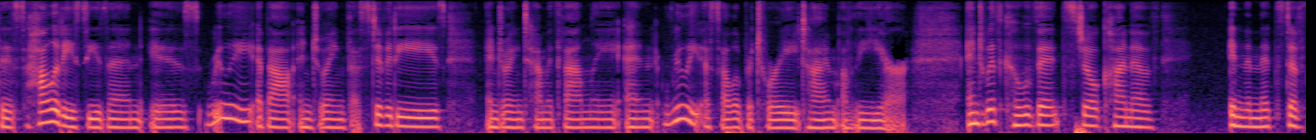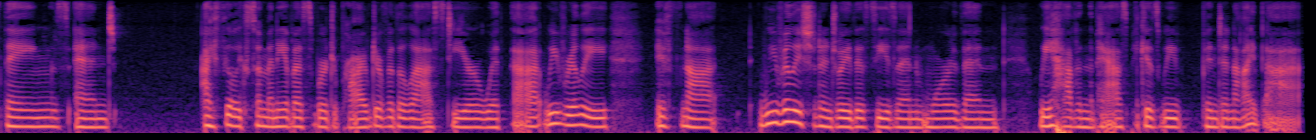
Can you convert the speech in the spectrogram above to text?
This holiday season is really about enjoying festivities, enjoying time with family, and really a celebratory time of the year. And with COVID still kind of in the midst of things and I feel like so many of us were deprived over the last year with that. We really, if not, we really should enjoy this season more than we have in the past because we've been denied that.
